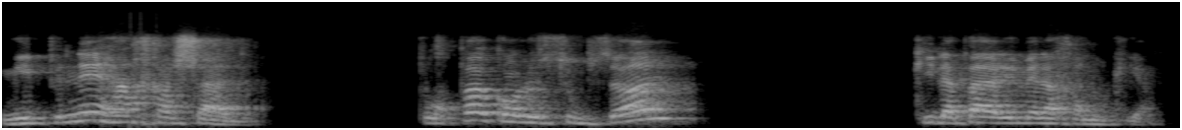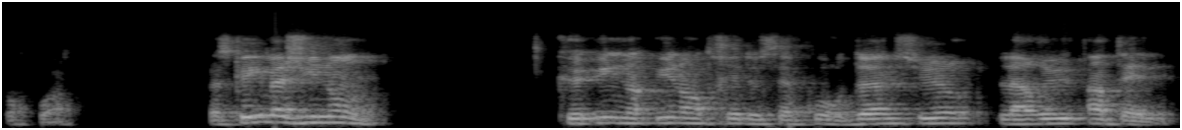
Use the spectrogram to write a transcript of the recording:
Mipne hachashad. Pour pas qu'on le soupçonne qu'il n'a pas allumé la Hanoukia. Pourquoi? Parce que imaginons qu'une une entrée de sa cour donne sur la rue Intel.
